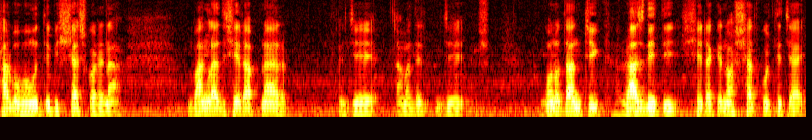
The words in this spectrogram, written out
সার্বভৌমত্বে বিশ্বাস করে না, বাংলাদেশের আপনার যে আমাদের যে গণতান্ত্রিক রাজনীতি, সেটাকে নস্বাত করতে চায়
